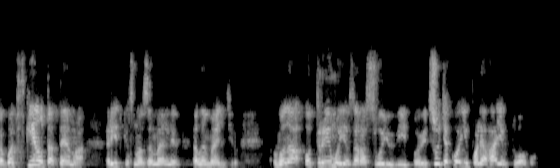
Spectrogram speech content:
Так от вкинута тема рідкісно земельних елементів. Вона отримує зараз свою відповідь, суть якої полягає в тому,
